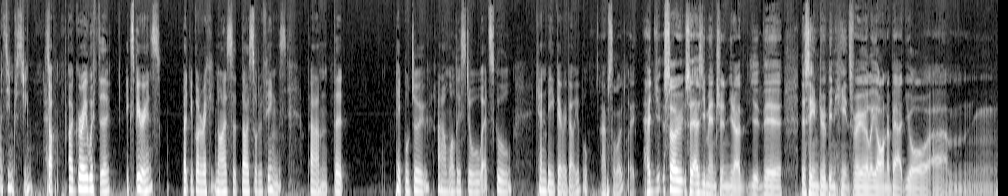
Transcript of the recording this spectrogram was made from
it's interesting. So I agree with the experience, but you've got to recognise that those sort of things um, that people do um, while they're still at school can be very valuable. Absolutely. Had you so so as you mentioned, you know, you, there there seemed to have been hints very early on about your um,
